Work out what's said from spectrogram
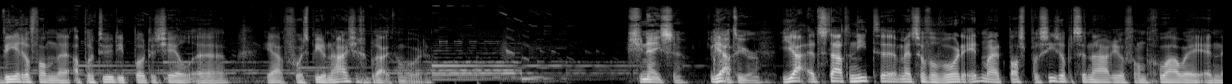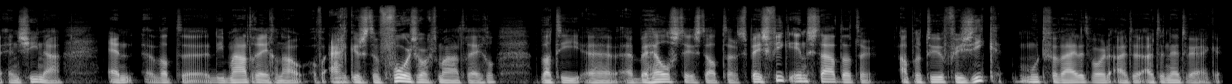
weren van apparatuur die potentieel ja, voor spionage gebruikt kan worden. Apparatuur. Ja, het staat er niet uh, met zoveel woorden in, maar het past precies op het scenario van Huawei en, en China. En uh, wat uh, die maatregel nou, of eigenlijk is het een voorzorgsmaatregel, wat die behelst is dat er specifiek in staat dat er apparatuur fysiek moet verwijderd worden uit de, uit de netwerken.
